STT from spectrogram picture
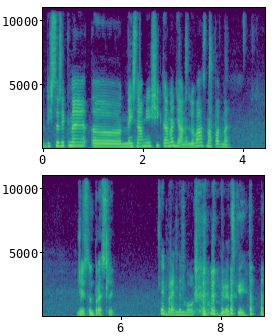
když se řekne uh, nejznámější Kanaďan, kdo vás napadne? Jason Presley. Brandon Walsh, ano. Grecky.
